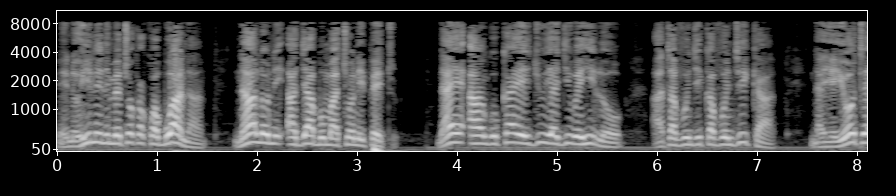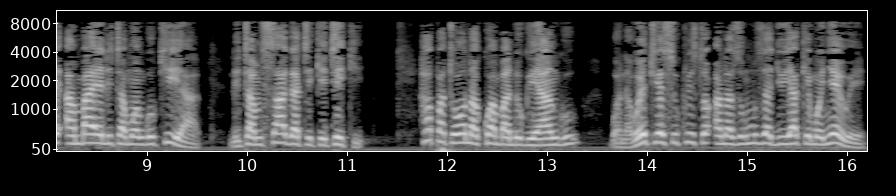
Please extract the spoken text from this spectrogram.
Neno hili limetoka kwa bwana nalo ni ajabu machoni petu. Naye aangukaye juu ya jiwe hilo atavunjikavunjika na yeyote ambaye litamwangukia litamsaga tikitiki. Hapa twaona kwamba ndugu yangu bwana wetu yesu kristo anazungumza juu yake mwenyewe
